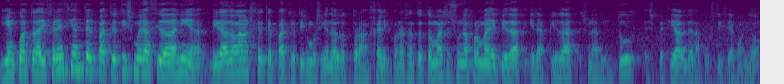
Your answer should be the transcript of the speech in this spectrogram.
Y en cuanto a la diferencia entre el patriotismo y la ciudadanía, dirá don Ángel que patriotismo, siguiendo al doctor Angélico, ¿no? Santo Tomás es una forma de piedad y la piedad es una virtud especial de la justicia. Cuando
